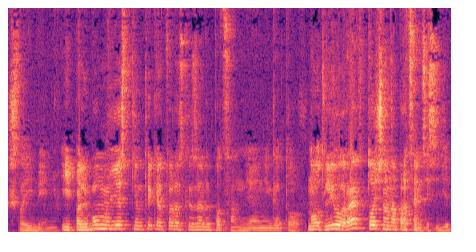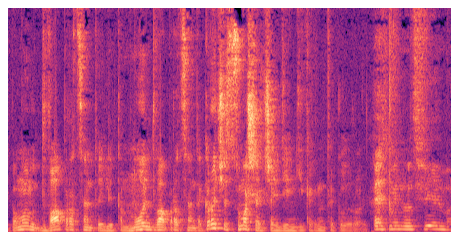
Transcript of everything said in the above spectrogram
шлоебенью. И по-любому есть кенты, которые сказали, пацан, я не готов. Ну вот Лил Рэп точно на проценте сидит. По-моему, 2% или там 0,2%. Короче, сумасшедшие деньги, как на такую роль. Пять минут фильма.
